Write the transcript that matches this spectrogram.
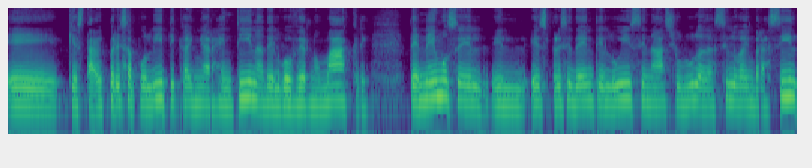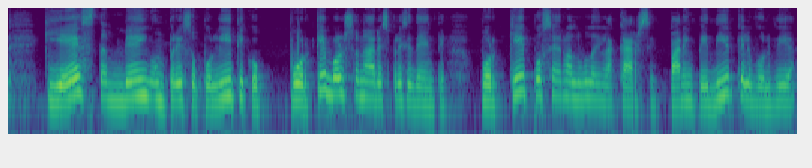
eh, que está presa política en Argentina del gobierno Macri. Tenemos el, el expresidente Luis Inácio Lula da Silva en Brasil, que es también un preso político. ¿Por qué Bolsonaro es presidente? ¿Por qué pusieron a Lula en la cárcel? Para impedir que él volviera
